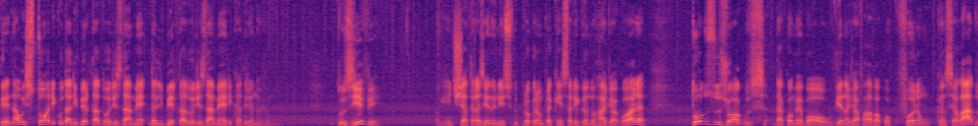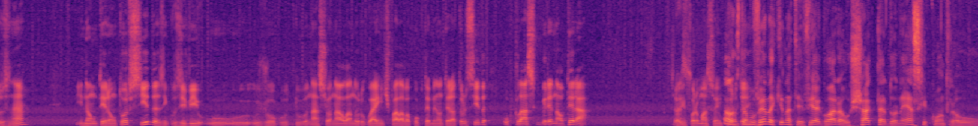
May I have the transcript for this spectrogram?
Grenal histórico da Libertadores da, da Libertadores da América, Adriano Júnior. Inclusive, a gente já trazendo no início do programa para quem está ligando o rádio agora, todos os jogos da Comebol, o Viana já falava há pouco, foram cancelados, né? E não terão torcidas. Inclusive, o, o, jogo do Nacional lá no Uruguai, a gente falava há pouco, também não terá torcida. O clássico Grenal terá. Isso é uma informação Não, nós importante. estamos vendo aqui na TV agora o Shakhtar Donetsk contra o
